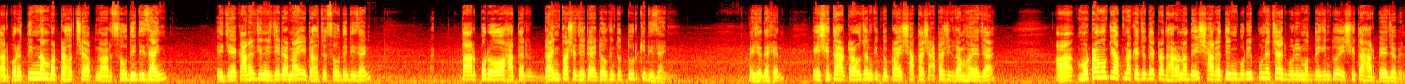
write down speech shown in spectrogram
তারপরে তিন নাম্বারটা হচ্ছে আপনার সৌদি ডিজাইন। এই যে কানের জিনিস যেটা নাই, এটা হচ্ছে সৌদি ডিজাইন। তারপরেও হাতের ডাইন পাশে যেটা, এটাও কিন্তু তুর্কি ডিজাইন। এই যে দেখেন, এই সীতাহারটার ওজন কিন্তু প্রায় সাতাশ, আঠাশ গ্রাম হয়ে যায়। মোটামুটি আপনাকে যদি একটা ধারণা দেই, সাড়ে তিন বুড়ি, পুনে চার বুড়ির মধ্যে কিন্তু এই সীতাহার পেয়ে যাবেন।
